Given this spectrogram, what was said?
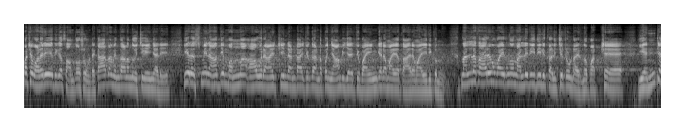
പക്ഷേ വളരെയധികം സന്തോഷമുണ്ട്. കാരണം എന്താണെന്ന് വെച്ച് കഴിഞ്ഞാൽ ഈ റസ്മിൻ ആദ്യം വന്ന ആ ഒരാഴ്ചയും രണ്ടാഴ്ചയൊക്കെ കണ്ടപ്പോൾ ഞാൻ വിചാരിച്ചു ഭയങ്കരമായ താരമായിരിക്കുന്നു. നല്ല താരവുമായിരുന്നു നല്ല രീതിയിൽ കളിച്ചിട്ടുണ്ടായിരുന്നു. പക്ഷേ എന്റെ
